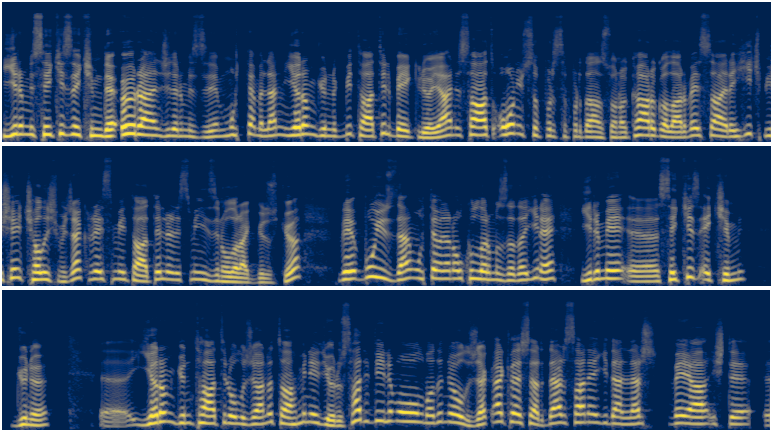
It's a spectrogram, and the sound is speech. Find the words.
28 Ekim'de öğrencilerimizi muhtemelen yarım günlük bir tatil bekliyor. Yani saat 13.00'dan sonra kargolar vesaire hiçbir şey çalışmayacak. Resmi tatil, resmi izin olarak gözüküyor. Ve bu yüzden muhtemelen okullarımızda da yine 28 Ekim günü yarım gün tatil olacağını tahmin ediyoruz. Hadi diyelim o olmadı ne olacak? Arkadaşlar dershaneye gidenler veya işte eee,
